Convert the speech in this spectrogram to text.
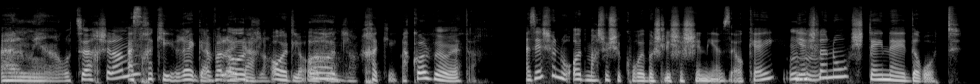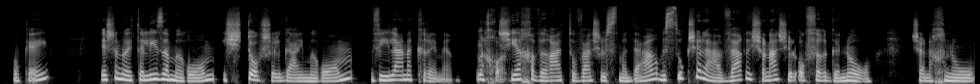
על מי הרוצח שלנו? אז חכי, רגע, אבל רגע, עוד לא. עוד לא, עוד, עוד לא. לא. חכי. הכל במתח. אז יש לנו עוד משהו שקורה בשליש השני הזה, אוקיי? מהמם. יש לנו שתי נעדרות, אוקיי? יש לנו את עליזה מרום, אשתו של גיא מרום, ואילנה קרמר, נכון. שהיא החברה הטובה של סמדר, וסוג של אהבה ראשונה של עופר גנור, שאנחנו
